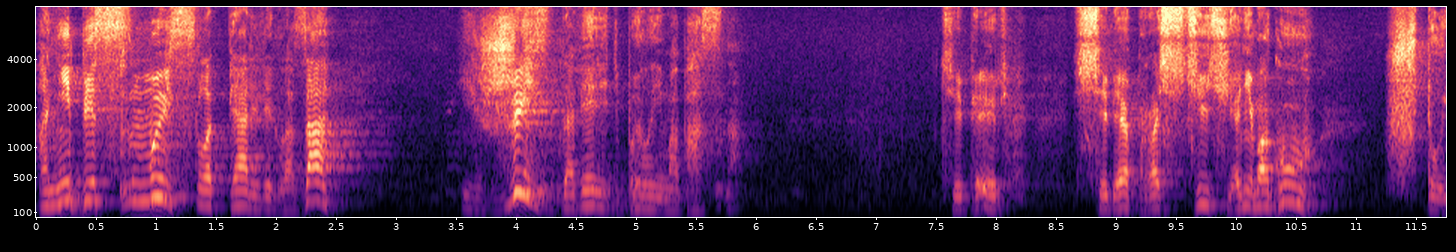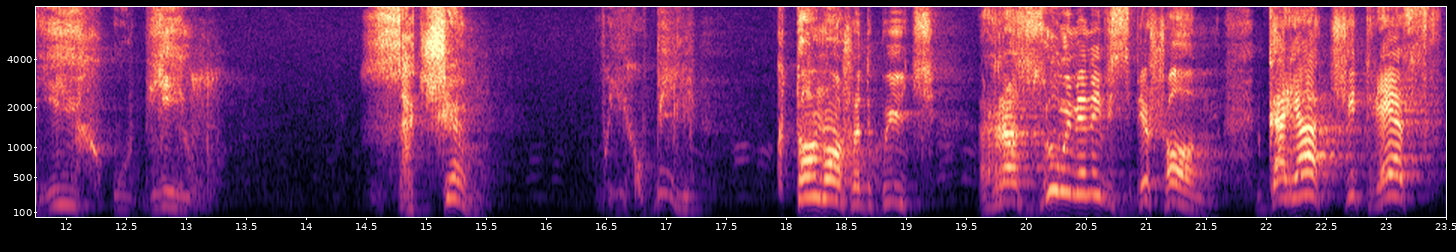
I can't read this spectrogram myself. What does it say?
Они без смысла пялили глаза, и жизнь доверить было им опасно. Теперь себе простить я не могу, что их убил. Зачем вы их убили? Кто может быть разумен и взбешен, горячий трезв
